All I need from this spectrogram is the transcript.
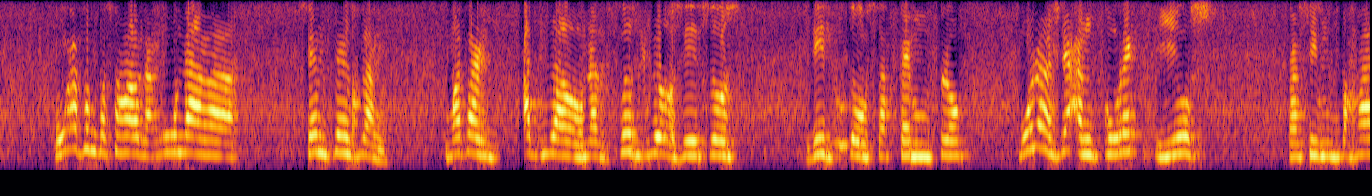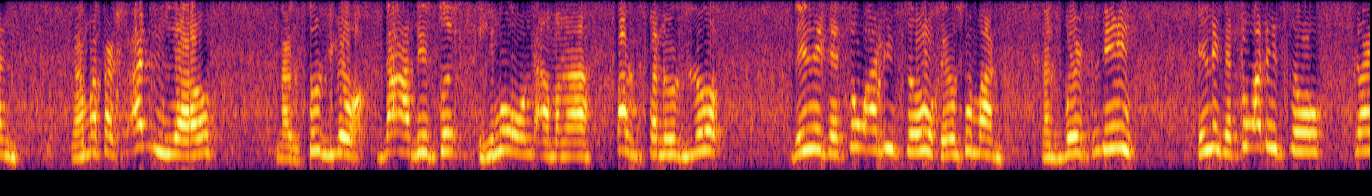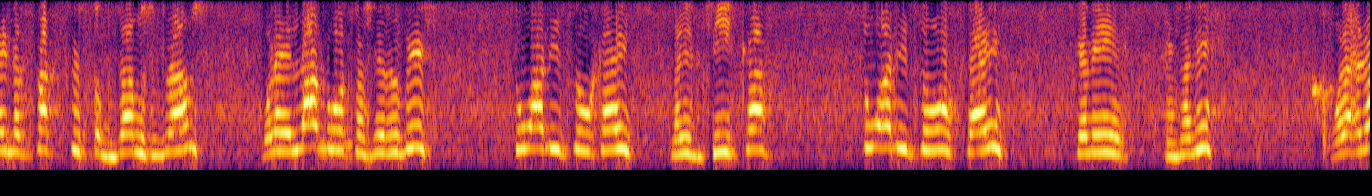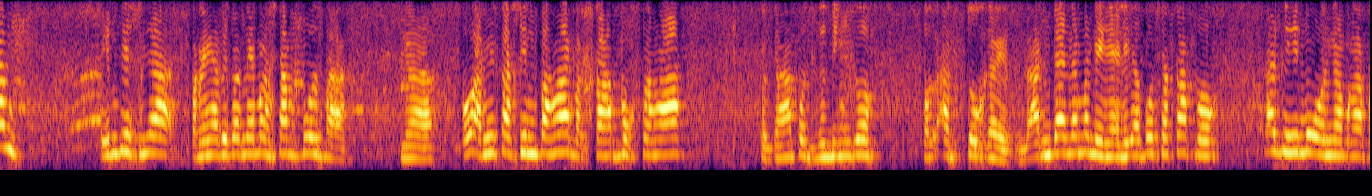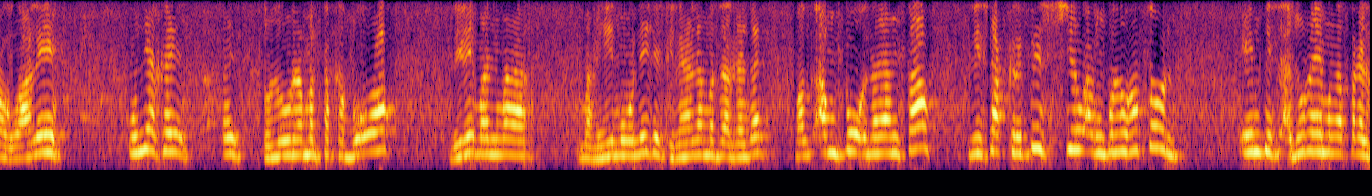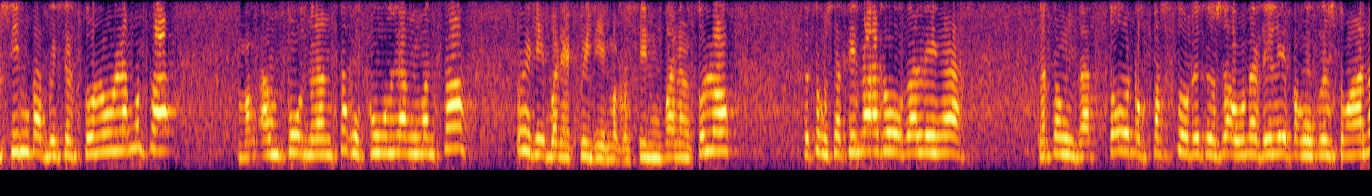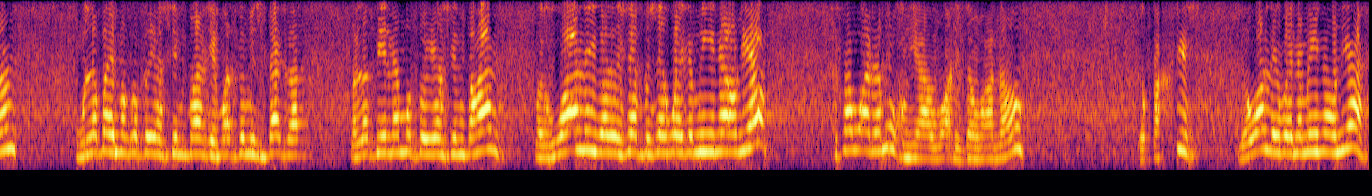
kung atong basahon ang unang uh, sentence lang, matag adlaw nagtudlo si Jesus dito sa templo. Muna siya ang correct use sa simbahan. Nga matag adlaw nagtudlo na dito himuon ang mga pagpanudlo. Dili kay tuwa dito kay usaman nag-birthday Hindi ka tuwa dito kay nag-practice og drums drums wala labot sa service. Tuwa dito kay nagchika tuwa dito kay kani ang sani wala lang. Imbes nga pareha dito may mga sample ba? Nga o oh, anita simbahan magtabok sa ha paghapon domingo pag adto kay landa naman eh nga abot sa tapok. Naghimuon nga mga pagwali. Unya kay ay tulura man ta kabuok dili man ma mahimo ni kay kinahanglan madagagan magampo na lang ka ni sakripisyo ang buluhaton. Imbis adunay mga panagsimba bisag tulo lang man ka magampo na lang ka kay kulang man ka. Pwede ba na pwede makasimba ng tulo? Katong sa tinago galing nga katong gaton o pastor dito sa una dili pa kung kristuhanon mula ba yung magkato yung simbahan kay matumis dagat Malabi na mo to yung simbahan. Magwali ka siya basta way kaminaw niya. Kasawa na mo kung yawa dito ano. Kapraktis. Gawali way naminaw niya.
